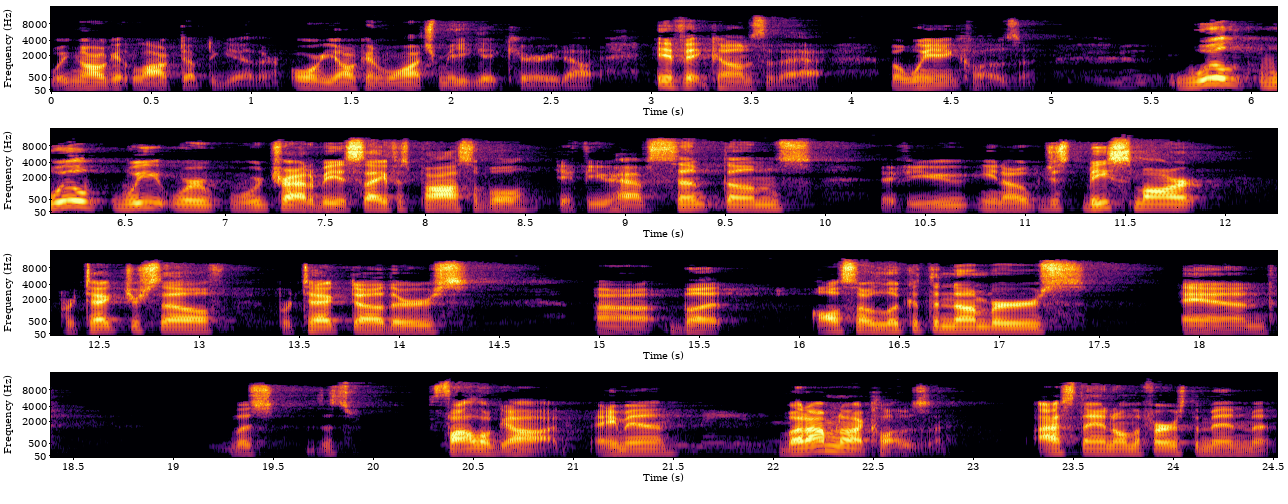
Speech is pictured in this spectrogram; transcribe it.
We can all get locked up together, or y'all can watch me get carried out if it comes to that. But we ain't closing. We'll, we'll, we, we're, we're trying to be as safe as possible. If you have symptoms, if you, you know, just be smart, protect yourself, protect others, uh, but also look at the numbers and let's, let's follow God. Amen? Amen? But I'm not closing. I stand on the First Amendment.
